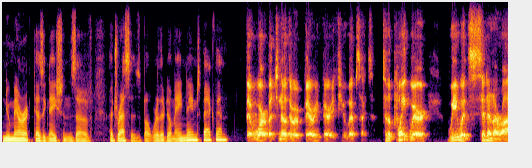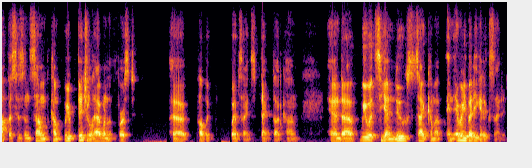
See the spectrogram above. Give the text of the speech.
numeric designations of addresses, but were there domain names back then? There were, but you know there were very very few websites. To the point where we would sit in our offices and some com- we digital had one of the first uh, public websites, dec.com, and uh, we would see a new site come up and everybody get excited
